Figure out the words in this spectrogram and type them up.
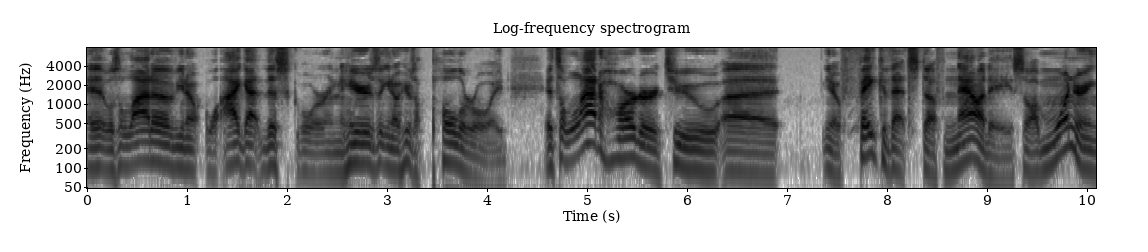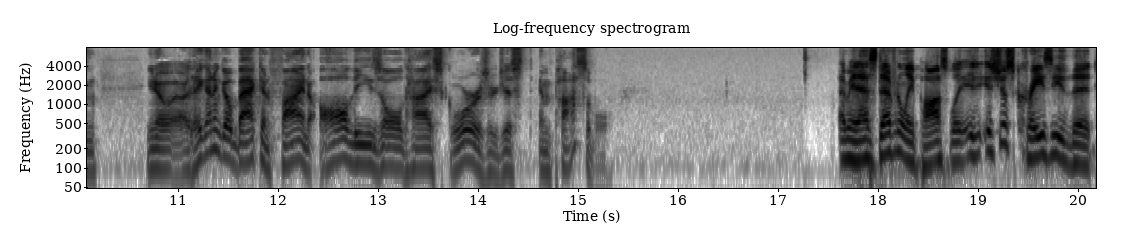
It was a lot of, you know, well, I got this score, and here's, you know, here's a Polaroid. It's a lot harder to, uh, you know, fake that stuff nowadays. So I'm wondering, you know, are they going to go back and find all these old high scores are just impossible? I mean, that's definitely possible. It's just crazy that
